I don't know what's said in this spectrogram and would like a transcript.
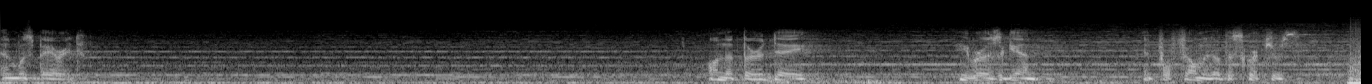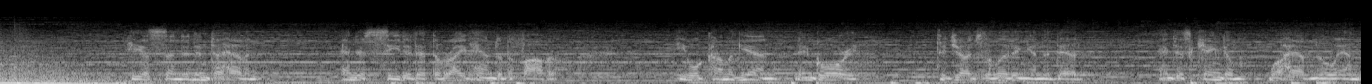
and was buried. On the third day, he rose again in fulfillment of the scriptures. He ascended into heaven and is seated at the right hand of the Father. He will come again in glory to judge the living and the dead, and his kingdom will have no end.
